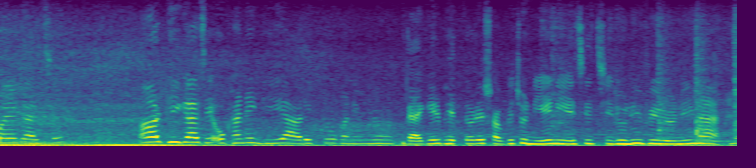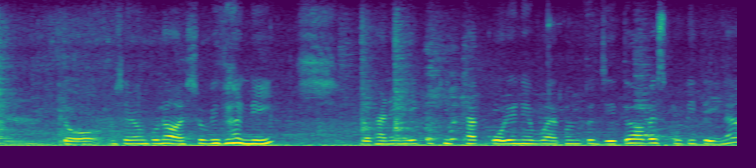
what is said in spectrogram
হয়ে গেছে। আর ঠিক আছে, ওখানে গিয়ে আর একটু মানে ব্যাগের ভেতরে সব কিছু নিয়ে নিয়েছি, চিরুনি ফিরুনি হ্যাঁ। তো সেরকম কোনো অসুবিধা নেই। ওখানে গিয়ে একটু ঠিকঠাক করে নেব। এখন তো যেতে হবে স্কুটিতেই না?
